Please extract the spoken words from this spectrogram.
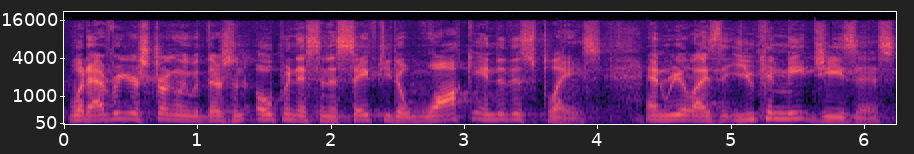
whatever you're struggling with, there's an openness and a safety to walk into this place and realize that you can meet Jesus.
